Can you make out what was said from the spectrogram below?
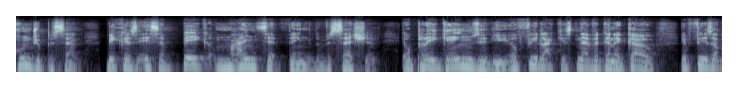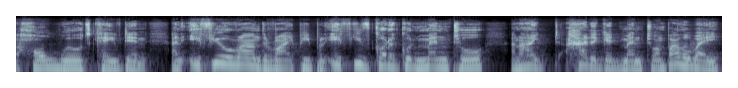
100% because it's a big mindset thing the recession. It'll play games with you. It'll feel like it's never going to go. It feels like the whole world's caved in. And if you're around the right people if you've got a good mentor and i had a good mentor and by the way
